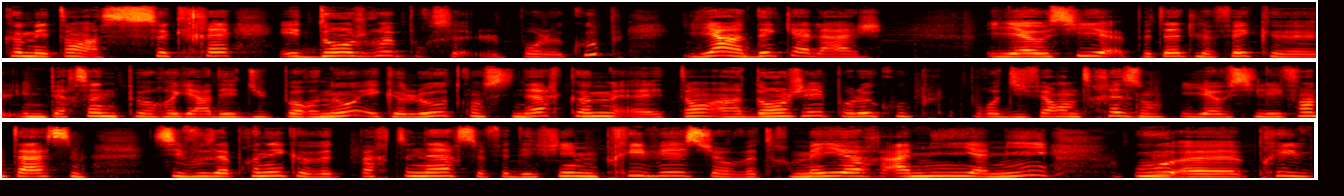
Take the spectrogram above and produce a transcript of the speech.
comme étant un secret et dangereux pour, pour le couple, il y a un décalage. Il y a aussi euh, peut-être le fait qu'une personne peut regarder du porno et que l'autre considère comme étant un danger pour le couple, pour différentes raisons. Il y a aussi les fantasmes. Si vous apprenez que votre partenaire se fait des films privés sur votre meilleur ami, ami, ou, euh, pri-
